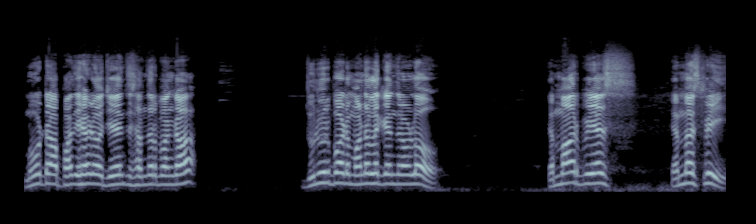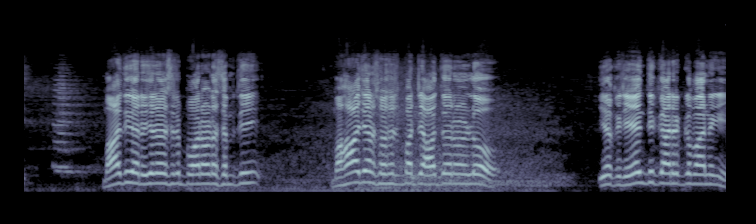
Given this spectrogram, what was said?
నూట పదిహేడవ జయంతి సందర్భంగా దులూరుపాడు మండల కేంద్రంలో ఎంఆర్పిఎస్ ఎంఎస్పి మాదిగ రిజర్వేషన్ పోరాట సమితి మహాజన సోషల్ పార్టీ ఆధ్వర్యంలో ఈ యొక్క జయంతి కార్యక్రమానికి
